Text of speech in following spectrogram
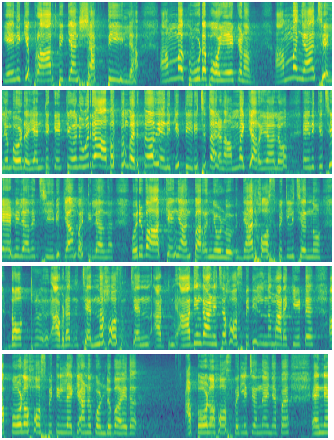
എനിക്ക് പ്രാർത്ഥിക്കാൻ ശക്തിയില്ല. അമ്മ കൂടെ പോയേക്കണം. അമ്മ ഞാൻ ചെല്ലുമ്പോൾ എന്റെ കെട്ടിയോന് ഒരു ആപത്തും വരുത്താതെ എനിക്ക് തിരിച്ചു തരണം. അമ്മയ്ക്ക് അറിയാലോ എനിക്ക് ചേട്ടനില്ലാതെ ജീവിക്കാൻ പറ്റില്ല എന്ന്. ഒരു വാക്യം ഞാൻ പറഞ്ഞുള്ളൂ ഞാൻ ഹോസ്പിറ്റലിൽ ചെന്നു. ഡോക്ടർ അവിടെ ചെന്ന ഹോസ് ചെന്ന് ആദ്യം കാണിച്ച ഹോസ്പിറ്റലിൽ നിന്ന് മടക്കിയിട്ട് അപ്പോളോ ഹോസ്പിറ്റലിലേക്കാണ് കൊണ്ടുപോയത്. അപ്പോളോ ഹോസ്പിറ്റലിൽ ചെന്ന് കഴിഞ്ഞപ്പോൾ എന്നെ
